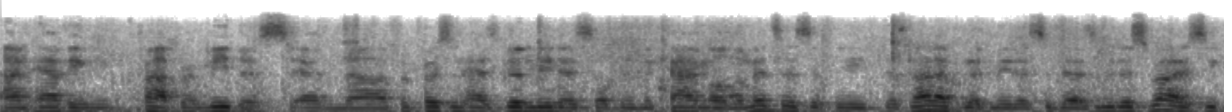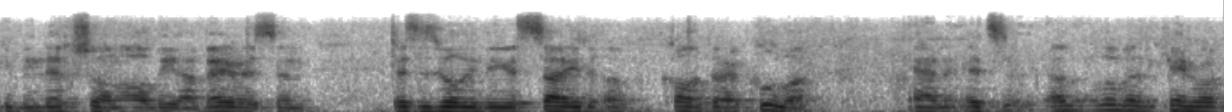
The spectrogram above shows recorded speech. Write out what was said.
on having proper midas. And uh, if a person has good midas, he'll be mekayim all the mitzvahs. If he does not have good midas, if he has midas rise, he can be nifshal on all the averis. And this is really the side of kolatar kula. And it's a, little bit, Cain wrote,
